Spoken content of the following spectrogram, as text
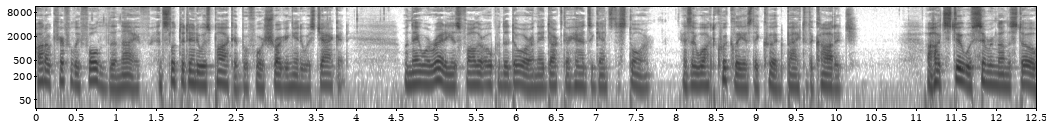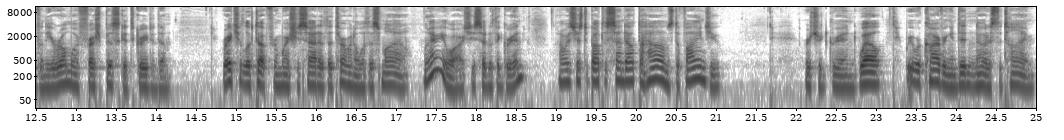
Otto carefully folded the knife and slipped it into his pocket before shrugging into his jacket. When they were ready, his father opened the door, and they ducked their heads against the storm, as they walked quickly as they could back to the cottage. A hot stew was simmering on the stove, and the aroma of fresh biscuits greeted them. Rachel looked up from where she sat at the terminal with a smile. There you are, she said with a grin. I was just about to send out the hounds to find you. Richard grinned. Well, we were carving and didn't notice the time.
